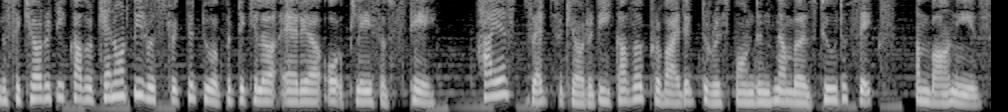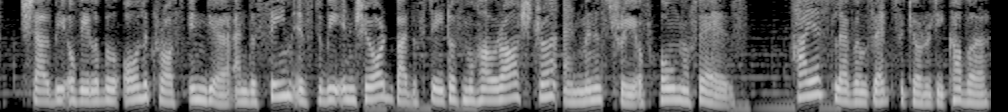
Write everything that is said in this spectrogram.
the security cover cannot be restricted to a particular area or place of stay. Highest Z security cover provided to respondent numbers 2 to 6, Ambani's, shall be available all across India and the same is to be ensured by the state of Maharashtra and Ministry of Home Affairs highest level Z security cover,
